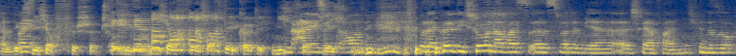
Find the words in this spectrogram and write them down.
Allerdings nicht auf Fische, Entschuldigung, nicht auf Fische, auf den könnte ich nicht Nein, verzichten. ich auch nicht. Oder könnte ich schon, aber es, es würde mir äh, schwerfallen. Ich finde so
